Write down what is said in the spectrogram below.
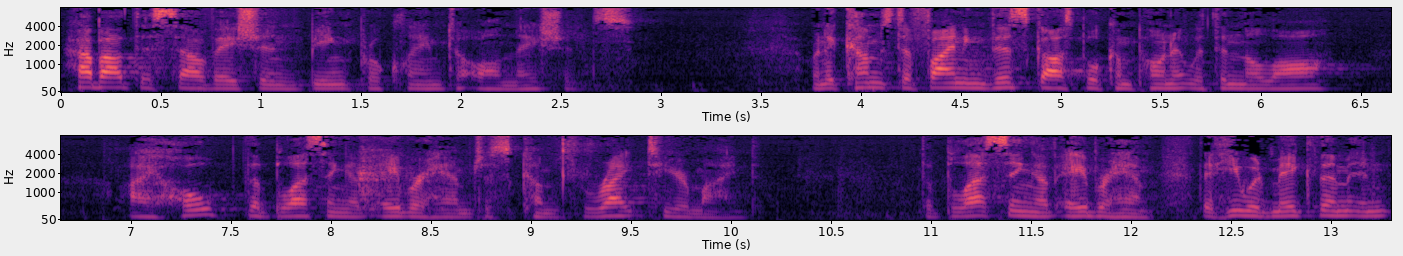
How about this salvation being proclaimed to all nations? When it comes to finding this gospel component within the law, I hope the blessing of Abraham just comes right to your mind. The blessing of Abraham, that he would make them in,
